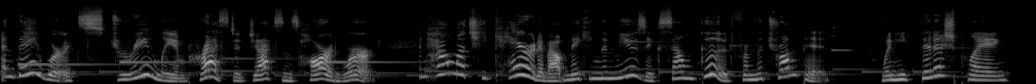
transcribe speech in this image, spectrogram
and they were extremely impressed at Jackson's hard work and how much he cared about making the music sound good from the trumpet. When he finished playing,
